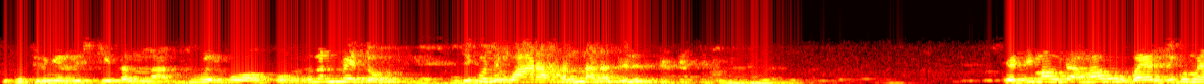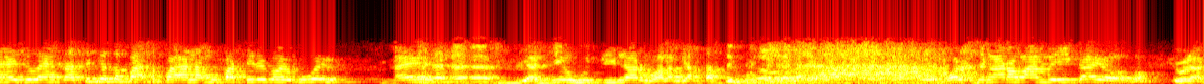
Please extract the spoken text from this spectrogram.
Iku jenenge rezeki tenan. Duit iku apa? Kan beda. Iku sing waras tenan asline. Jadi mau tidak mau bayar juga menaik sulah tasib ya tepat tepat anak mufasir kau kue. Eh, ya jiu dinar walam yak tasib. Kalau sekarang Amerika yo dolar.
